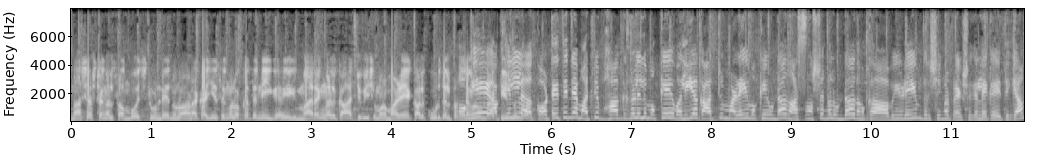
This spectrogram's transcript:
നാശനഷ്ടങ്ങൾ സംഭവിച്ചിട്ടുണ്ട് എന്നുള്ളതാണ്. കഴിഞ്ഞ ദിവസങ്ങളൊക്കെ തന്നെ ഈ- മരങ്ങൾ കാറ്റ് വീശുമ്പോൾ മഴയേക്കാൾ കൂടുതൽ പ്രശ്നങ്ങൾ കോട്ടയത്തിന്റെ മറ്റു ഭാഗങ്ങളിലുമൊക്കെ വലിയ കാറ്റും മഴയും ഒക്കെ ഉണ്ട് നാശനഷ്ടങ്ങളുണ്ട്. നമുക്ക് അവയുടെയും ദൃശ്യങ്ങൾ പ്രേക്ഷകരിലേക്ക് എത്തിക്കാം.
